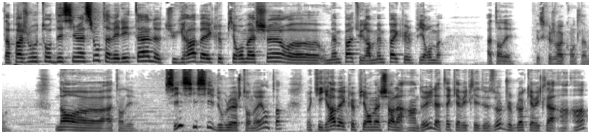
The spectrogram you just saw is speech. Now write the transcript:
T'as pas joué au tour de décimation, t'avais l'étal, tu grabes avec le pyromacheur, euh, ou même pas, tu grabes même pas avec le pyroma... Attendez, qu'est-ce que je raconte là, moi? Non, euh, attendez. Si, si, si, double H tournoyante. Hein. Donc il grabe avec le pyromacheur la 1-2, il attaque avec les deux autres, je bloque avec la 1-1,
